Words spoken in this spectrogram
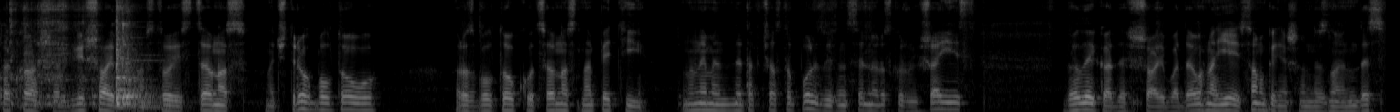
така ще дві шайби у нас. Тобто це у нас на 4 болтову розболтовку, це у нас на 5. Ну, ними не так часто пользуюсь, не сильно розкажу. І ще є велика десь шайба, де вона є, сам, звісно, не знаю. Ну, десь,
